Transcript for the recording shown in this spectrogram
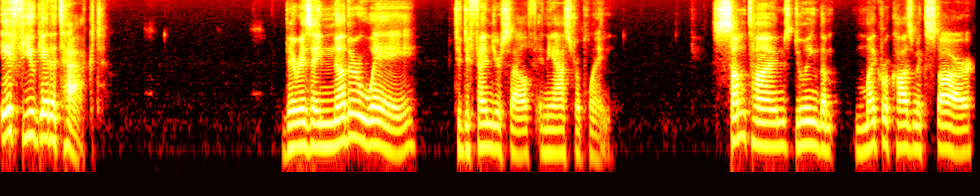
if you get attacked, there is another way to defend yourself in the astral plane. Sometimes doing the microcosmic star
